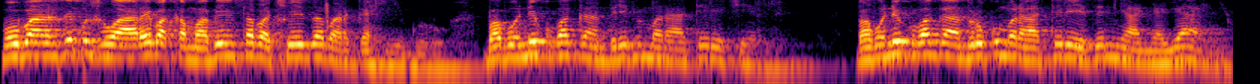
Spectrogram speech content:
mubanze mujware bakama b'ensi abacwezi abaruga haiguru babone kubagambira ebi muraterekyerere babone kubagambira oku muratereeza emyanya yanyu.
